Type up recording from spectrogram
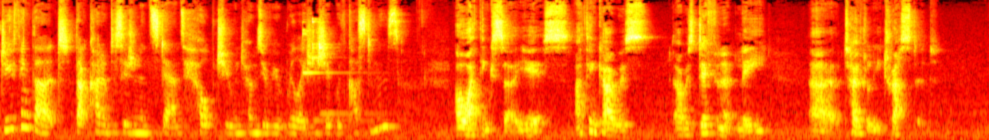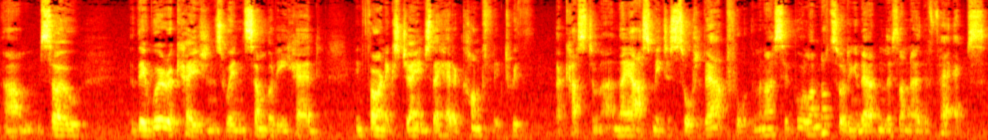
Do you think that that kind of decision and stance helped you in terms of your relationship with customers? Oh, I think so. Yes, I think I was. I was definitely uh, totally trusted. Um, so there were occasions when somebody had, in foreign exchange, they had a conflict with a customer and they asked me to sort it out for them. And I said, Well, I'm not sorting it out unless I know the facts.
